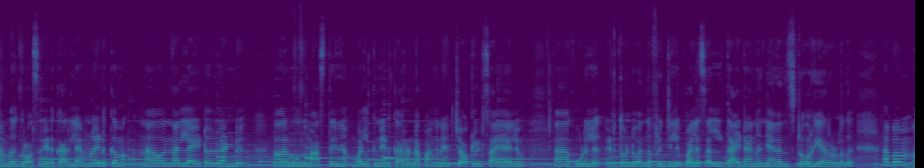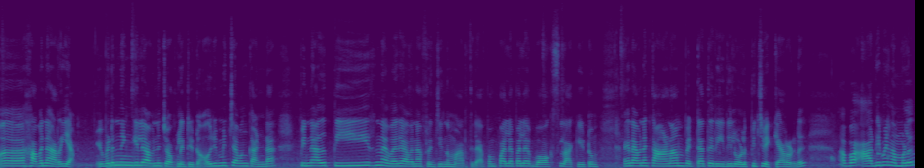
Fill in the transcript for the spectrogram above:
നമ്മൾ ഗ്രോസറി എടുക്കാറില്ല. നമ്മൾ എടുക്കുമ്പോൾ നല്ലതായിട്ട് ഒരു രണ്ട് മൂന്ന് മാസത്തേന് ബൾക്കിന് എടുക്കാറുണ്ട്. അപ്പോൾ അങ്ങനെ ചോക്ലേറ്റ്സ് ആയാലും കൂടുതൽ എടുത്തുകൊണ്ട് വന്ന് ഫ്രിഡ്ജിൽ പല സ്ഥലത്തായിട്ടാണ് ഞാനത് സ്റ്റോർ ചെയ്യാറുള്ളത്. അപ്പം അവനറിയാം. ഇവിടെ നിന്നെങ്കിലും അവന് ചോക്ലേറ്റ് കിട്ടും. ഒരുമിച്ച് അവൻ കണ്ട പിന്നെ അത് തീരുന്ന വരെ അവൻ ആ ഫ്രിഡ്ജിൽ നിന്ന് മാറത്തില്ല. അപ്പം പല പല ബോക്സിലാക്കിയിട്ടും അങ്ങനെ അവനെ കാണാൻ പറ്റാത്ത രീതിയിൽ ഒളിപ്പിച്ച് വെക്കാറുണ്ട്. അപ്പോൾ ആദ്യമേ നമ്മൾ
